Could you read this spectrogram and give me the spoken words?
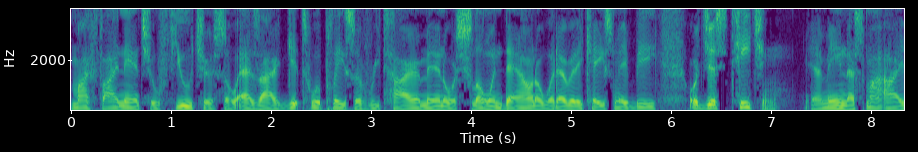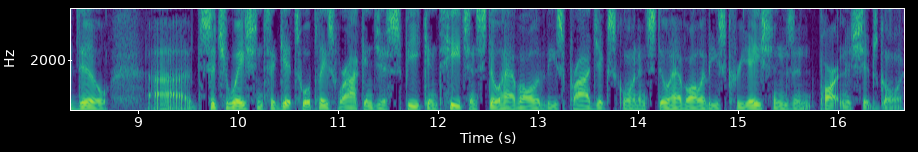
my financial future. So as I get to a place of retirement or slowing down or whatever the case may be, or just teaching, you know I mean, that's my ideal uh, situation to get to a place where I can just speak and teach and still have all of these projects going and still have all of these creations and partnerships going.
